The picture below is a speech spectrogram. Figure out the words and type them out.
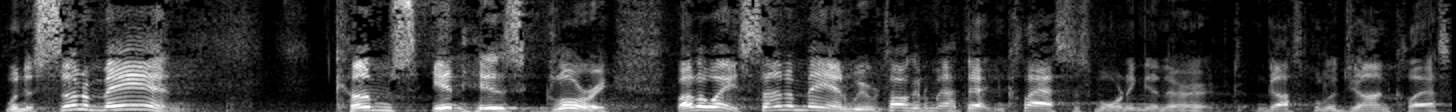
When the Son of Man comes in his glory. By the way, Son of Man, we were talking about that in class this morning in our Gospel of John class.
